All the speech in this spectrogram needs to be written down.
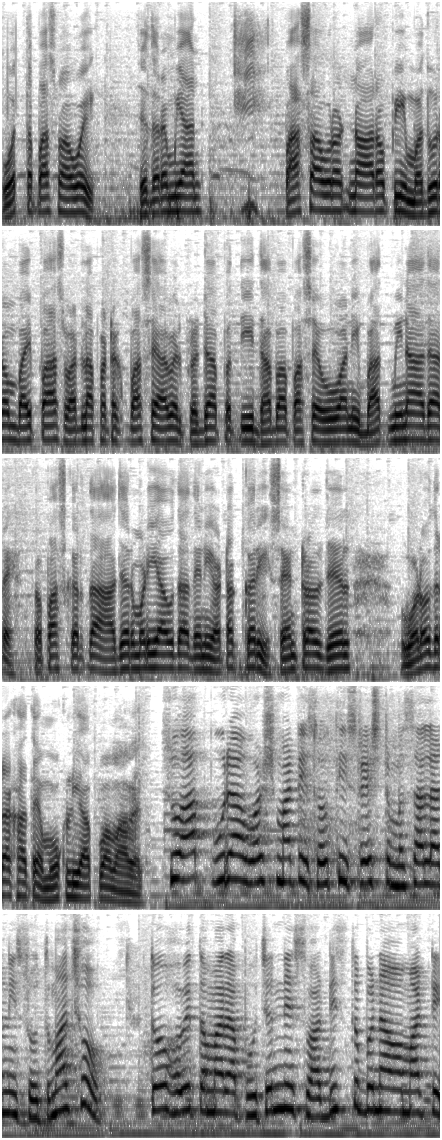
વધ તપાસમાં હોય જે દરમિયાન પાસા વોરંટના આરોપી મધુરમ બાયપાસ વાડલા ફાટક પાસે આવેલ પ્રજાપતિ ધાબા પાસે હોવાની બાતમીના આધારે તપાસ કરતા હાજર મળી આવતા તેની અટક કરી સેન્ટ્રલ જેલ વડોદરા ખાતે મોકલી આપવામાં આવેલ. શું આપ પૂરા વર્ષ માટે સૌથી શ્રેષ્ઠ મસાલાની શોધમાં છો? તો હવે તમારા ભોજનને સ્વાદિષ્ટ બનાવવા માટે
